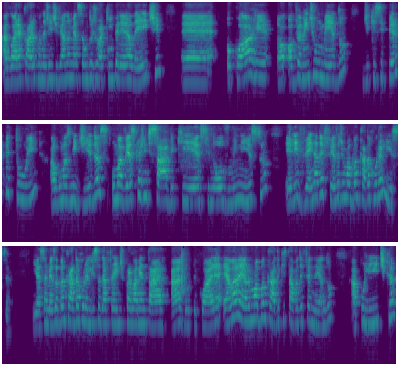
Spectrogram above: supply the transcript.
Agora, é claro, quando a gente vê a nomeação do Joaquim Pereira Leite, é, ocorre, obviamente, um medo de que se perpetue algumas medidas, uma vez que a gente sabe que esse novo ministro ele vem na defesa de uma bancada ruralista. E essa mesma bancada ruralista da Frente Parlamentar Agropecuária, ela era uma bancada que estava defendendo a política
